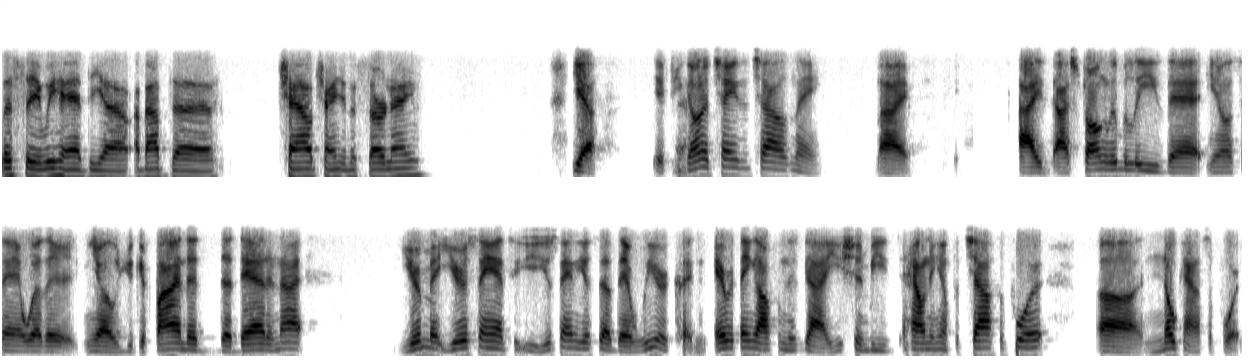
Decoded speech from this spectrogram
Let's see. We had the uh, about the child changing the surname. Yeah, if you're gonna change the child's name, like I I strongly believe that you know what I'm saying whether you know you can find the the dad or not, you're you're saying to you you're saying to yourself that we are cutting everything off from this guy. You shouldn't be hounding him for child support, uh, no kind of support.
